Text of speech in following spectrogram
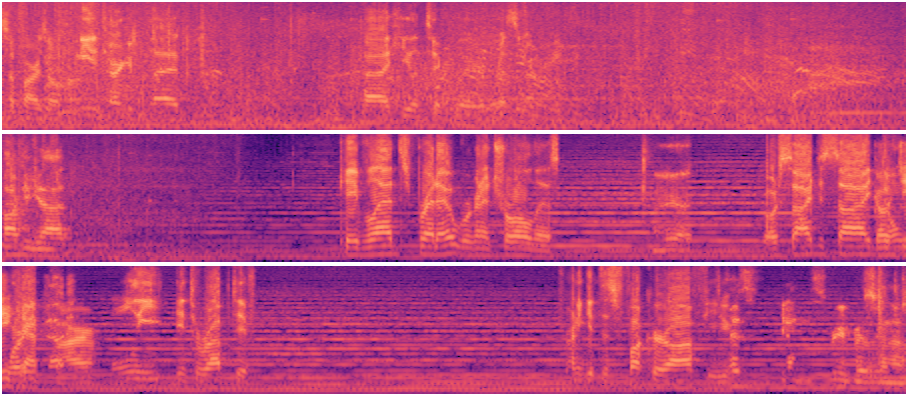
So far is We over. need a target Vlad. Uh, heal and tickler. Rest of it. Fuck you got. Okay, Vlad, spread out. We're gonna troll this. Okay. Go side to side. Go Don't worry decap about far. it. Only interrupt if. Trying to get this fucker off you. This, yeah, this Reaper's gonna.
